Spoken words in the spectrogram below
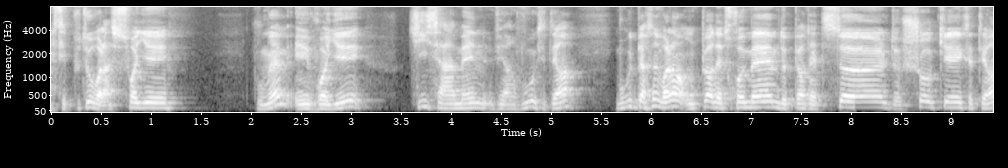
c'est plutôt, voilà, soyez vous-même et voyez qui ça amène vers vous, etc. Beaucoup de personnes, voilà, ont peur d'être eux-mêmes, de peur d'être seuls, de choquer, etc.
